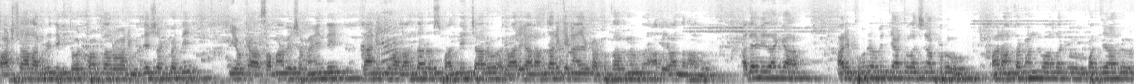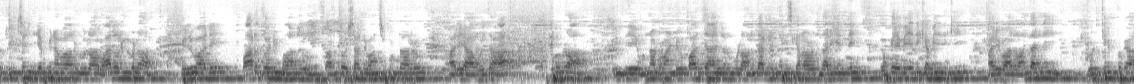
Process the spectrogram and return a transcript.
పాఠశాల అభివృద్ధికి తోడ్పడతారు అనే ఉద్దేశం కొద్దీ ఈ యొక్క సమావేశం అయింది దానికి వాళ్ళందరూ స్పందించారు. వారి వారందరికీ నా యొక్క కృతజ్ఞత అభివందనాలు. అదేవిధంగా మరి పూర్వ విద్యార్థులు వచ్చినప్పుడు మరి అంతకుముందు వాళ్ళకు ఉపాధ్యాయులు టీచర్లు చెప్పిన వాళ్ళు కూడా వాళ్ళని కూడా పిలవాలి. వారితో వాళ్ళు సంతోషాన్ని పంచుకుంటారు. మరి ఆ కూడా ఇది ఉన్నటువంటి ఉపాధ్యాయులను కూడా అందరినీ తీసుకురావడం జరిగింది. ఒకే వేదిక మీదకి మరి వాళ్ళందరినీ గుర్తింపుగా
